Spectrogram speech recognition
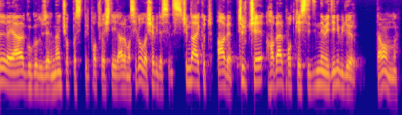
veya Google üzerinden çok basit bir Podfresh Daily aramasıyla ulaşabilirsiniz. Şimdi Aykut abi Türkçe haber podcast'i dinlemediğini biliyorum. Tamam mı?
